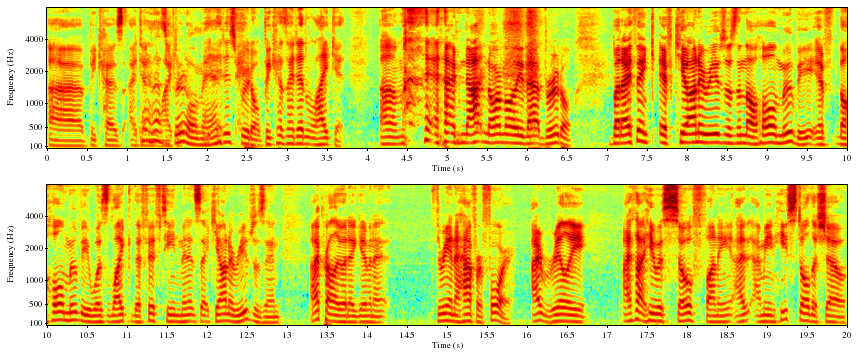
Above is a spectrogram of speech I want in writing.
uh, because I didn't that's like brutal, it. man. It is brutal because I didn't like it. Um, and I'm not normally that brutal. But I think if Keanu Reeves was in the whole movie, if the whole movie was like the 15 minutes that Keanu Reeves was in, I probably would have given it three and a half or four. I really, I thought he was so funny. I, I mean, he stole the show,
